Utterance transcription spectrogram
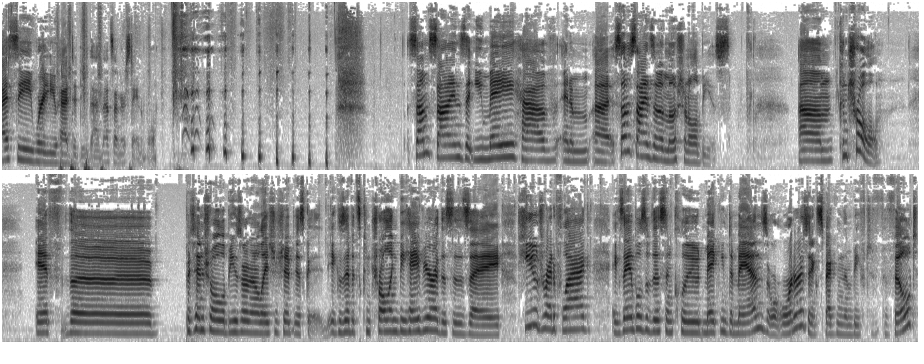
I see where you had to do that. That's understandable. some signs that you may have an uh, some signs of emotional abuse. Um, control. If the potential abuser in a relationship is exhibits controlling behavior, this is a huge red flag. Examples of this include making demands or orders and expecting them to be fulfilled,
